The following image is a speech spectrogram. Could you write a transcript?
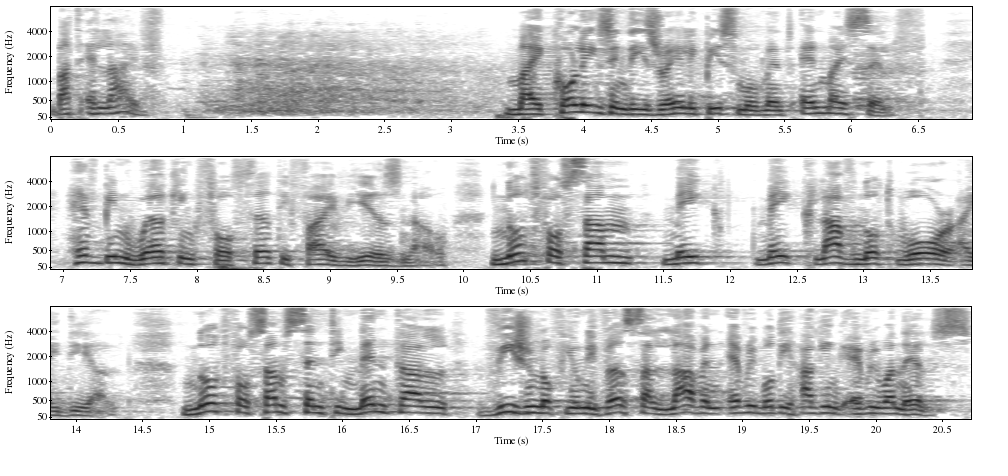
but alive. My colleagues in the Israeli peace movement and myself have been working for 35 years now, not for some make, make love not war ideal, not for some sentimental vision of universal love and everybody hugging everyone else,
